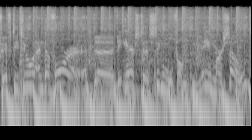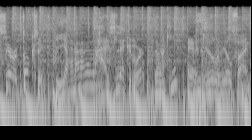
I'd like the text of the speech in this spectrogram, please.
52. En daarvoor de, de eerste single van May Marceau, Sarah Toxic. Ja. Hij is lekker hoor. Dank je. Echt heel, heel fijn.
